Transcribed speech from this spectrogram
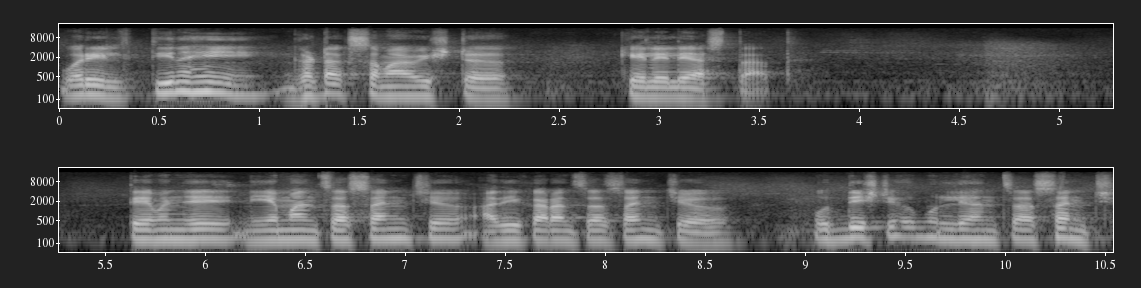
वरील तीनही घटक समाविष्ट केलेले असतात. ते म्हणजे नियमांचा संच अधिकारांचा संच उद्दिष्ट मूल्यांचा संच.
